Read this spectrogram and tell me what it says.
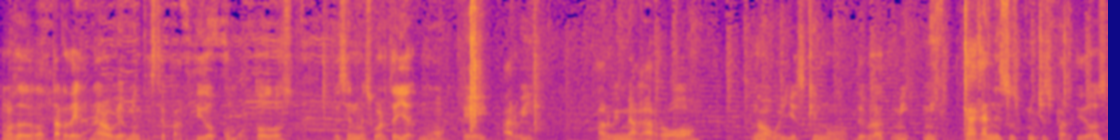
Vamos a tratar de ganar obviamente este partido como todos. Deseenme suerte ya. No, hey, Arby. Arby me agarró. No, güey, es que no. De verdad, me, cagan esos pinches partidos.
